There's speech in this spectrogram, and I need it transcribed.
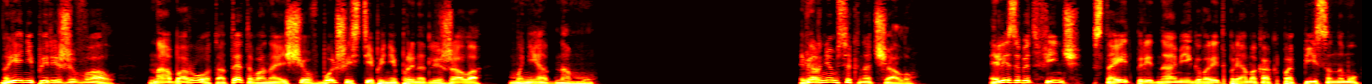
Но я не переживал, наоборот, от этого она еще в большей степени принадлежала мне одному. Вернемся к началу. Элизабет Финч стоит перед нами и говорит прямо как по писанному,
